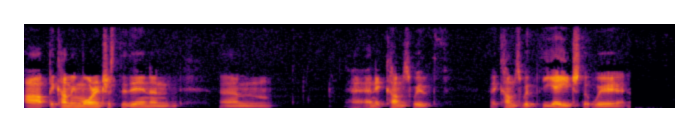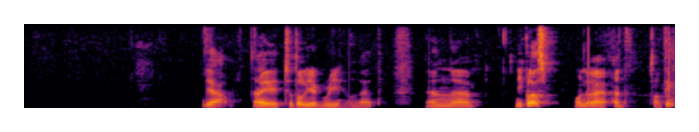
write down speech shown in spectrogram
are becoming more interested in and um, and it comes with it comes with the age that we're yeah i totally agree on that and uh, nicolas want to add something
